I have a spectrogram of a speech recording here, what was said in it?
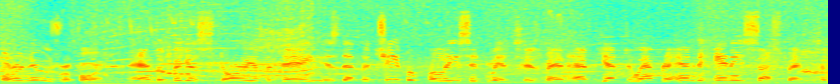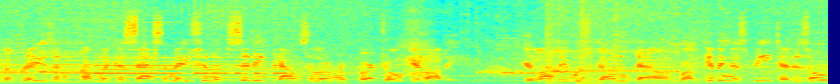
for a news report. And the biggest story of the day is that the chief of police admits his men have yet to apprehend any suspects in the brazen public assassination of city councilor Roberto Gilotti. Gilotti was gunned down while giving a speech at his own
